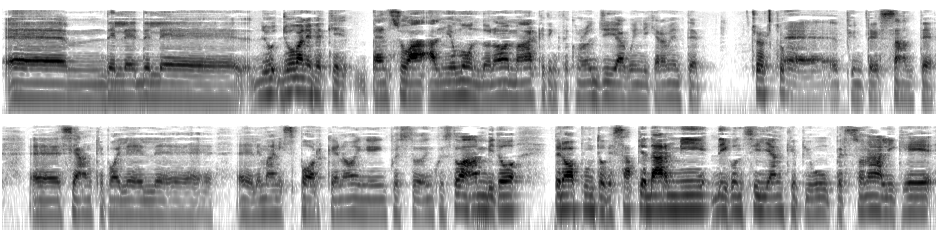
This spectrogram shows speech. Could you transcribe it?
ehm, delle, delle... giovane perché penso a, al mio mondo, no? marketing, tecnologia, quindi chiaramente certo. è più interessante eh, se ha anche poi le, le, eh, le mani sporche no? in, in, questo, in questo ambito, però appunto che sappia darmi dei consigli anche più personali, che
